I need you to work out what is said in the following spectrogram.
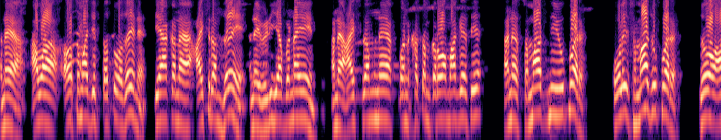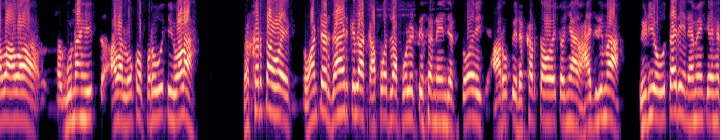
અને આવા અસામાજિક તત્વો જઈને ત્યાં કને આશ્રમ જઈ અને વિડીયા બનાવી અને આશ્રમને પણ ખતમ કરવા માંગે છે. અને સમાજની ઉપર, કોળી સમાજ ઉપર જો આવા આવા ગુનાહિત, આવા લોકો પ્રવૃત્તિ વાળા રખડતા હોય વોન્ટેડ જાહેર કેલા કાપોદરા પોલીસ સ્ટેશનની અંદર તોય આરોપી રખડતા હોય તો અહીંયા હાજરીમાં વીડિયો ઉતારીને એમ કહે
